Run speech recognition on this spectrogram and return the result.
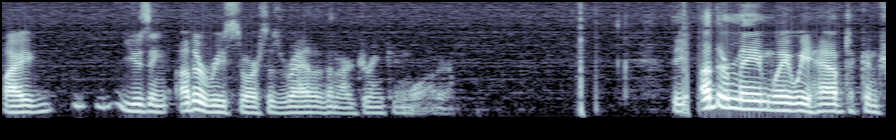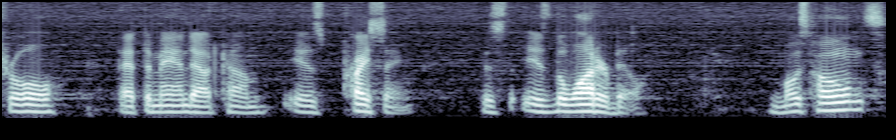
by using other resources rather than our drinking water. The other main way we have to control that demand outcome is pricing, is, is the water bill. Most homes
